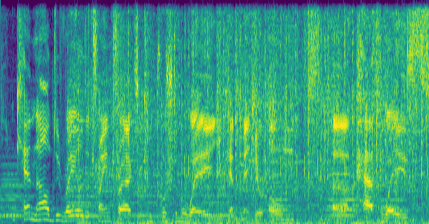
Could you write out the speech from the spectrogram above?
You can now derail the train tracks, you can push them away, you can make your own uh, pathways,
